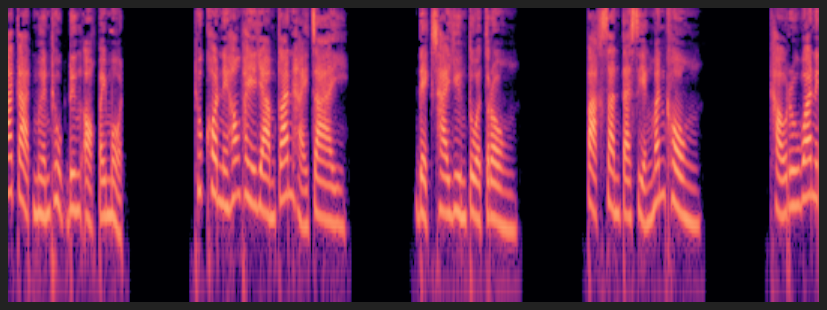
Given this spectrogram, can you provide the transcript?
อากาศเหมือนถูกดึงออกไปหมด ทุกคนในห้องพยายามกลั้นหายใจ เด็กชายยืนตัวตรง ปากสั่นแต่เสียงมั่นคง เขารู้ว่าใน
